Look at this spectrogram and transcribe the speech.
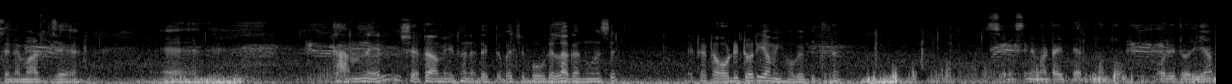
সিনেমার যে থামনেল সেটা আমি এখানে দেখতে পাচ্ছি বোর্ডে লাগানো আছে। এটা একটা অডিটোরিয়ামই হবে ভিতরে। সিনেমা টাইপের মতো অডিটোরিয়াম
